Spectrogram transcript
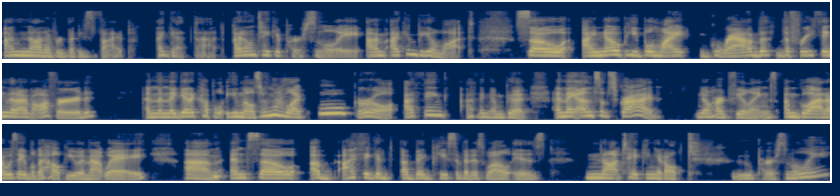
I'm not everybody's vibe. I get that. I don't take it personally. I'm I can be a lot. So I know people might grab the free thing that I've offered and then they get a couple emails and they're like, "Oh, girl, I think I think I'm good." And they unsubscribe. No hard feelings. I'm glad I was able to help you in that way. Um, and so uh, I think a, a big piece of it as well is not taking it all too personally,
